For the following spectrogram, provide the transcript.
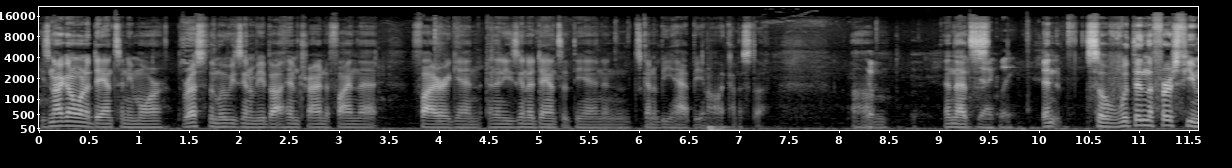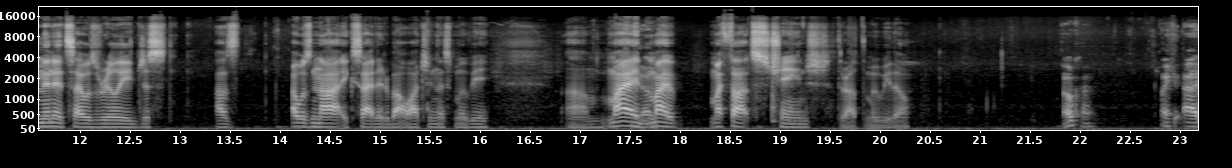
He's not gonna want to dance anymore. The rest of the movie's gonna be about him trying to find that fire again, and then he's gonna dance at the end, and it's gonna be happy and all that kind of stuff. Um, Yep. And that's Exactly. and so within the first few minutes i was really just i was i was not excited about watching this movie um, my Yeah. my my thoughts changed throughout the movie though Okay. I, I,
